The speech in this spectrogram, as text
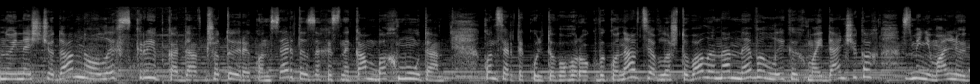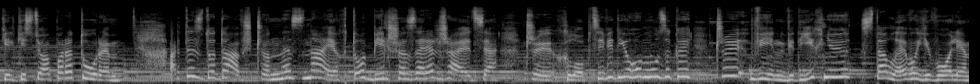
Ну і нещодавно Олег Скрипка дав чотири концерти захисникам Бахмута. Концерти культового рок-виконавця влаштували на невеликих майданчиках з мінімальною кількістю апаратури. Артист додав, що не знає, хто більше заряджається: чи хлопці від його музики, чи він від їхньої сталевої волі.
